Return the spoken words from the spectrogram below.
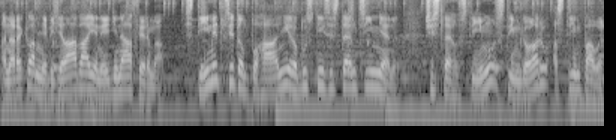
a na reklamě vydělává jen jediná firma. Steamit přitom pohání robustní systém tří měn. Čistého Steamu, Steam dolaru a Steam Power.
